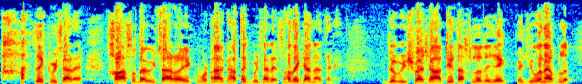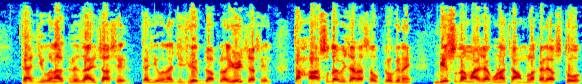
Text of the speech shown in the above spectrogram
हाच एक विचार आहे. हा सुद्धा विचार एक मोठा घातक विचार आहे. साधक्या नात्याने? जो विश्वाच्या अतीत असलं ते जे एक जीवन आहे आपलं त्या जीवनाकडे जायचं असेल त्या जीवनाची झेप जर आपल्याला घ्यायची असेल तर हा सुद्धा विचार असा उपयोगी नाही. मी सुद्धा माझ्या गुणाच्या अंमलाखाली असतो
